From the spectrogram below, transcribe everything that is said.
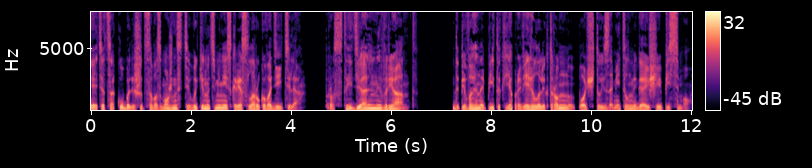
и отец Акуба лишится возможности выкинуть меня из кресла руководителя. Просто идеальный вариант. Допивая напиток, я проверил электронную почту и заметил мигающее письмо.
